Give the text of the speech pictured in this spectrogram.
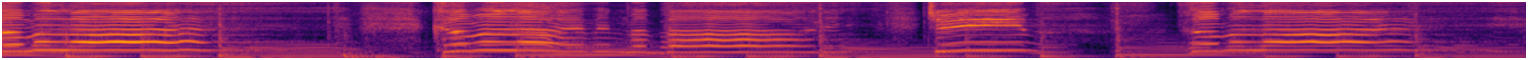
come alive, come alive in my body. Dreamer, come alive,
